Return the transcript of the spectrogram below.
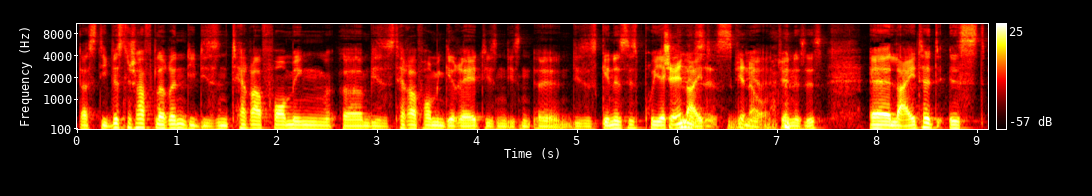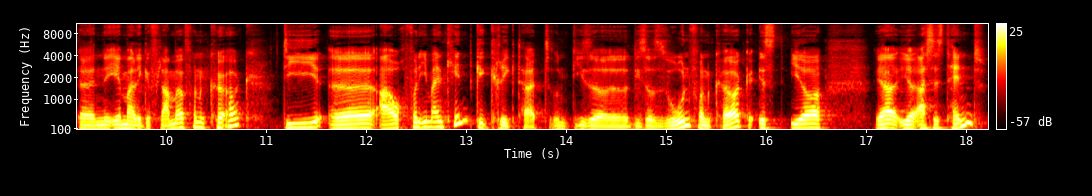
dass die Wissenschaftlerin, die diesen Terraforming, äh, dieses Terraforming-Gerät, diesen, diesen, äh, dieses Genesis-Projekt leitet, genau. Genesis, äh, leitet, ist äh, eine ehemalige Flamme von Kirk, die äh, auch von ihm ein Kind gekriegt hat. Und dieser, dieser Sohn von Kirk ist ihr ja, ihr Assistent,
